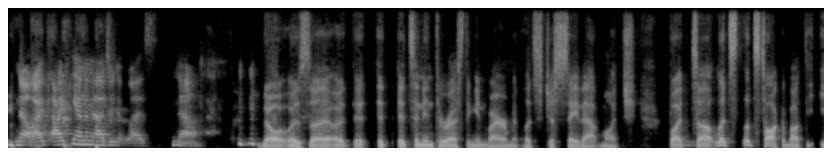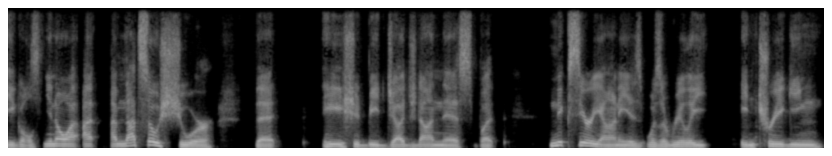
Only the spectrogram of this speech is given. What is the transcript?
no, I, I can't imagine it was. No. no, it was. Uh, it, it it's an interesting environment. Let's just say that much. But uh, let's let's talk about the Eagles. You know, I, I I'm not so sure that he should be judged on this, but Nick Sirianni is was a really intriguing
